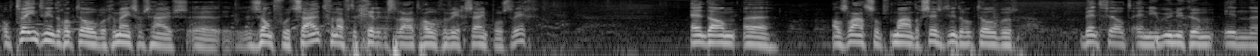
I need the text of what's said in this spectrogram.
Op 22 oktober gemeenschapshuis eh, Zandvoort Zuid vanaf de Gerkenstraat Hogeweg Zijnpostweg. En dan eh, als laatste op maandag 26 oktober Bentveld en Nieuw Unicum in eh,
